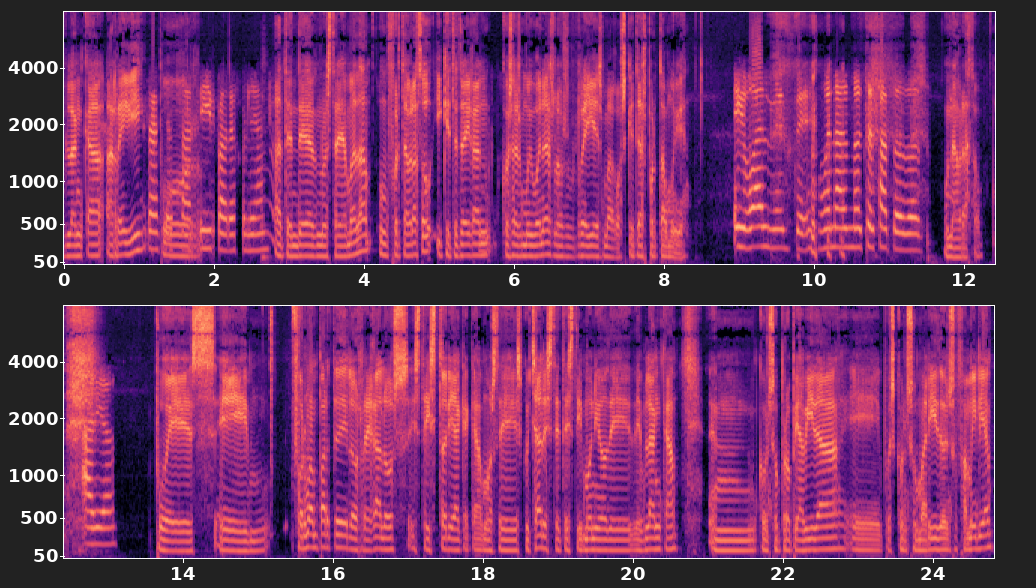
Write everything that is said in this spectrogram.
Blanca Arregui, gracias por a ti, Padre Julián. atender nuestra llamada. Un fuerte abrazo y que te traigan cosas muy buenas los Reyes Magos, que te has portado muy bien. Igualmente. Buenas noches a todos. Un abrazo. Adiós pues eh, forman parte de los regalos esta historia que acabamos de escuchar, este testimonio de, Blanca con su propia vida, eh, pues con su marido, en su familia,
